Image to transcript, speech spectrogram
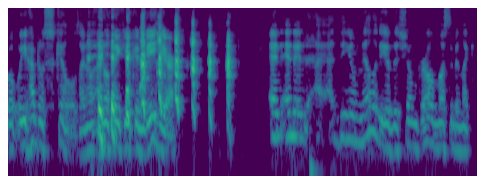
but well you have no skills i don't i don't think you can be here and and I- I- the humility of this young girl must have been like,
